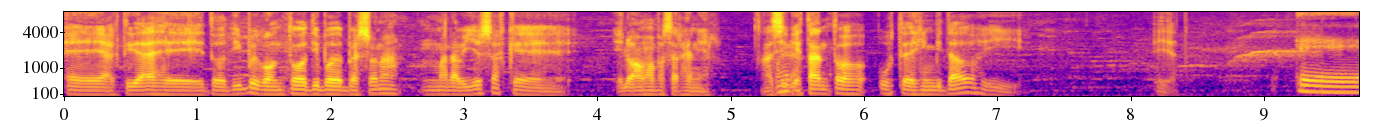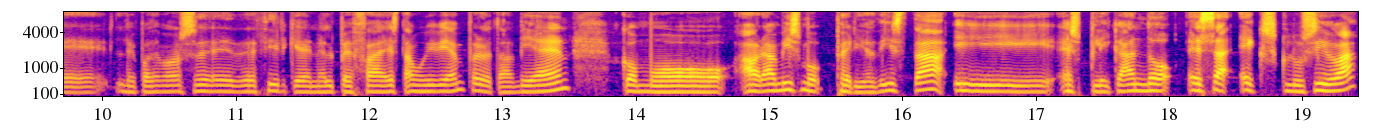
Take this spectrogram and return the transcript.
eh, actividades de todo tipo y con todo tipo de personas maravillosas que y lo vamos a pasar genial. Así Bueno. que están todos ustedes invitados y, y ya está. Eh, le podemos eh, decir que en el PFA está muy bien, pero también como ahora mismo periodista y explicando esa exclusiva,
